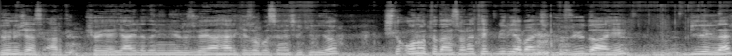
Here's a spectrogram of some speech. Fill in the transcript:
döneceğiz artık köye yayladan iniyoruz veya herkes obasına çekiliyor. İşte o noktadan sonra tek bir yabancı kuzuyu dahi bilirler.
